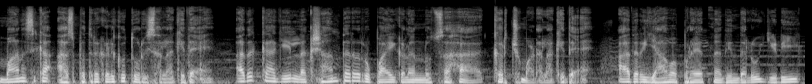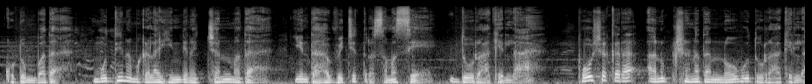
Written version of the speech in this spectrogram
ಮಾನಸಿಕ ಆಸ್ಪತ್ರೆಗಳಿಗೂ ತೋರಿಸಲಾಗಿದೆ. ಅದಕ್ಕಾಗಿ ಲಕ್ಷಾಂತರ ರೂಪಾಯಿಗಳನ್ನು ಸಹ ಖರ್ಚು ಮಾಡಲಾಗಿದೆ. ಆದರೆ ಯಾವ ಪ್ರಯತ್ನದಿಂದಲೂ ಇಡೀ ಕುಟುಂಬದ ಮುದ್ದಿನ ಮಗಳ ಹಿಂದಿನ ಜನ್ಮದ ಇಂತಹ ವಿಚಿತ್ರ ಸಮಸ್ಯೆ ದೂರಾಗಿಲ್ಲ. ಪೋಷಕರ ಅನುಕ್ಷಣದ ನೋವು ದೂರಾಗಿಲ್ಲ.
